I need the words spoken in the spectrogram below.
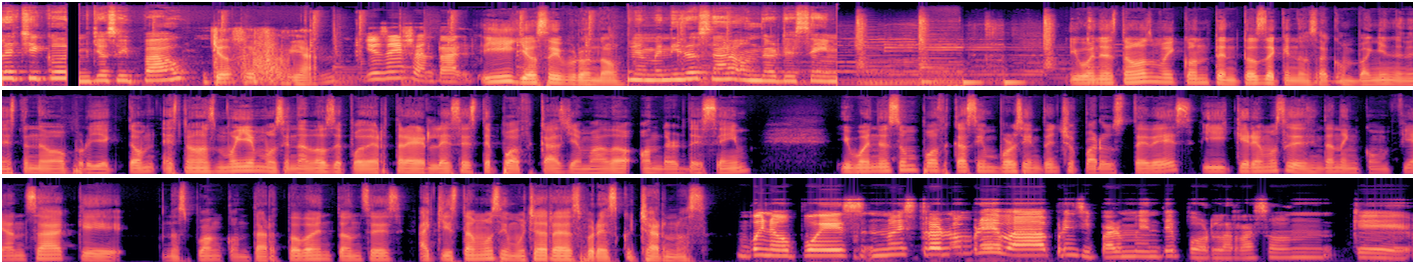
Hola chicos, yo soy Pau. Yo soy Fabián. Yo soy Chantal. Y yo soy Bruno. Bienvenidos a Under the Same. Y bueno, estamos muy contentos de que nos acompañen en este nuevo proyecto. Estamos muy emocionados de poder traerles este podcast llamado Under the Same. Y bueno, es un podcast 100% hecho para ustedes y queremos que se sientan en confianza, que nos puedan contar todo. Entonces, aquí estamos y muchas gracias por escucharnos. Bueno, pues nuestro nombre va principalmente por la razón que,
